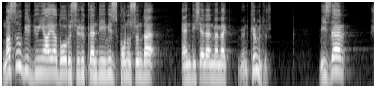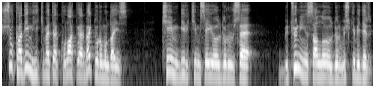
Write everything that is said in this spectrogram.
nasıl bir dünyaya doğru sürüklendiğimiz konusunda endişelenmemek mümkün müdür? Bizler şu kadim hikmete kulak vermek durumundayız. Kim bir kimseyi öldürürse bütün insanlığı öldürmüş gibidir.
